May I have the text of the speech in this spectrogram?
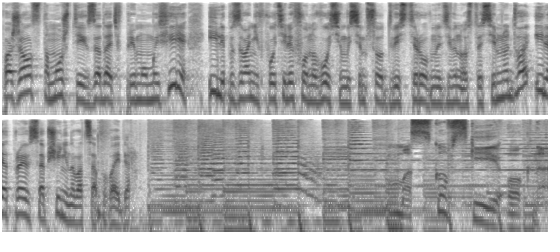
пожалуйста, можете их задать в прямом эфире или позвонив по телефону 8 800 200 ровно 9702 или отправив сообщение на WhatsApp и Viber. «Московские окна».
